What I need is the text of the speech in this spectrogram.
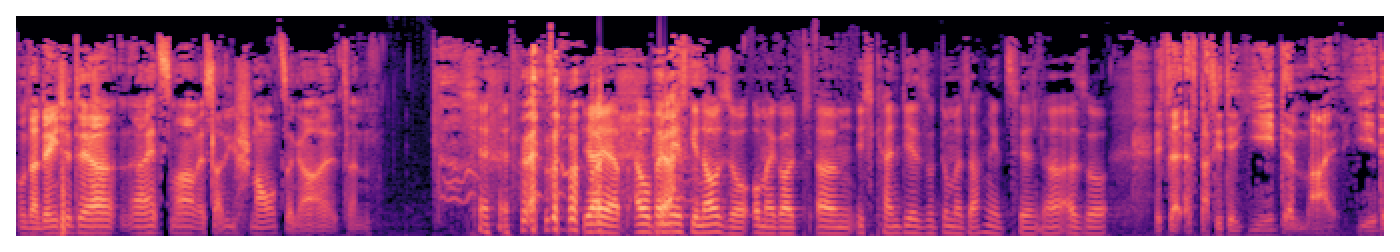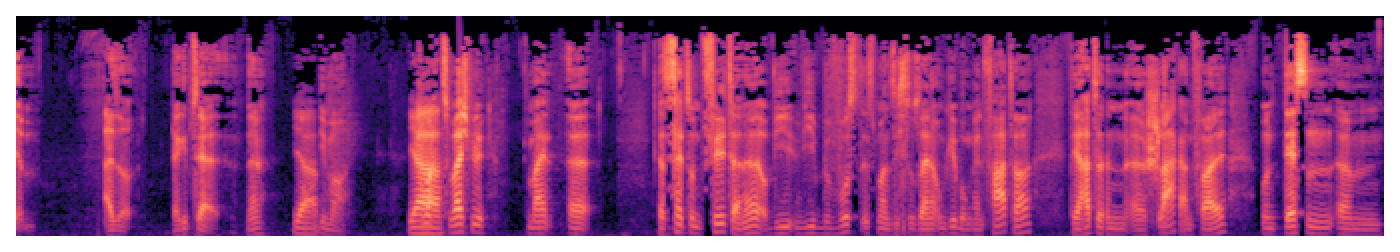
Und dann denke ich hinterher, na, jetzt mal besser die Schnauze gehalten. Ja, ja, aber bei Ja. mir ist genauso. Oh mein Gott, ähm, ich kann dir so dumme Sachen erzählen, ne? Also, Ich sag, Das passiert ja jedem Mal, jedem. Also, da gibt's ja, ne? ja. Immer. Ja, mal, zum Beispiel, mein, äh, das ist halt so ein Filter, ne? Wie, wie bewusst ist man sich so seiner Umgebung? Mein Vater, der hatte einen äh, Schlaganfall und dessen ähm,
